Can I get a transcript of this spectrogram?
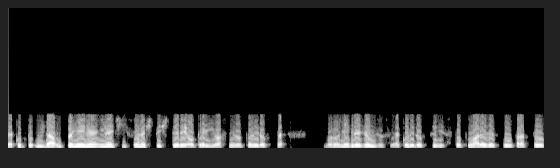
jako to už dá úplně jiné, jiné číslo než ty čtyři, jo, který vlastně za to lidovce. Ono někde, že už jako lidovci i z TOP 09 spolupracují,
